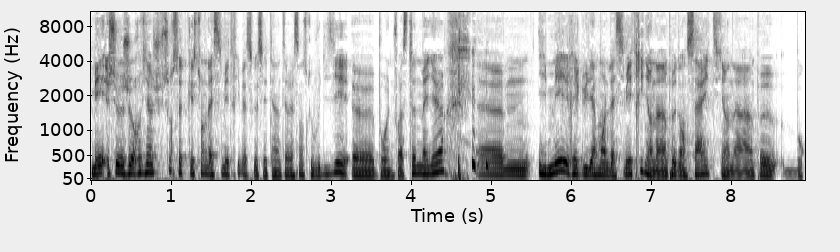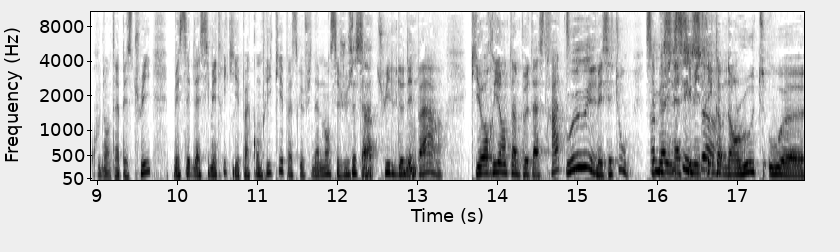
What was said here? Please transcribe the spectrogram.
mais- je, reviens juste sur cette question de la symétrie parce que c'était intéressant ce que vous disiez. Euh, pour une fois, Stone Meyer, euh, il met régulièrement de la symétrie. Il y en a un peu dans Sight, il y en a un peu beaucoup dans Tapestry, mais c'est de la symétrie qui est pas compliquée parce que finalement c'est juste C'est ça. la tuile de Mm. départ qui oriente un peu ta strat. Oui, oui. Mais c'est tout. C'est Ah, mais pas une c'est asymétrie comme dans Root où euh,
